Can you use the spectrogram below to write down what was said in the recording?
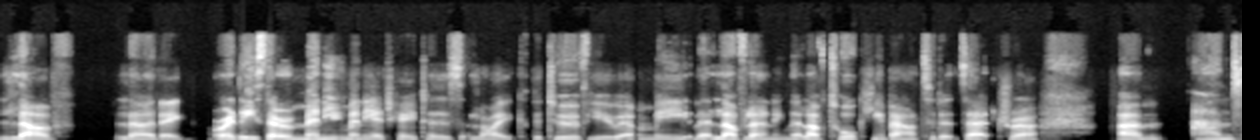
love learning, or at least there are many, many educators like the two of you and me that love learning, that love talking about it, etc. Um, and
